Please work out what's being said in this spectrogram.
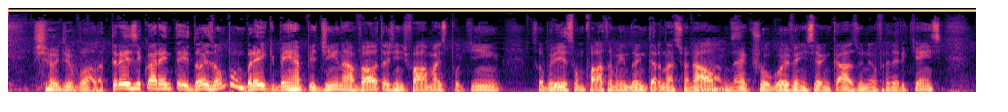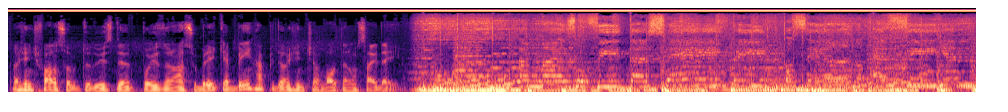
Show de bola. 13h42, vamos para um break bem rapidinho. Na volta a gente fala mais um pouquinho sobre isso. Vamos falar também do Internacional, vamos. né? Que jogou e venceu em casa o União Frederiquense. Então a gente fala sobre tudo isso depois do nosso break. É bem rapidão, a gente já volta, não sai daí. A mais ouvida sempre, Oceano FM.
